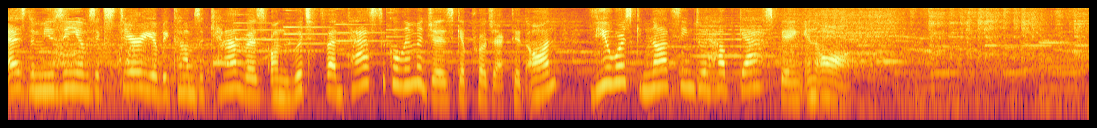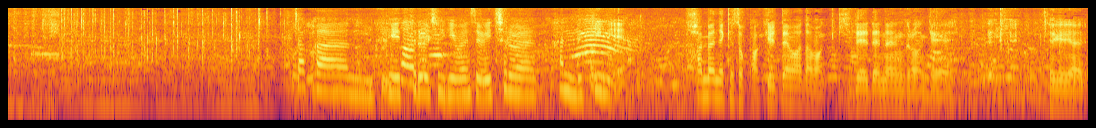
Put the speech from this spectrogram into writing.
As the museum's exterior becomes a canvas on which fantastical images get projected on, viewers cannot seem to help gasping in awe. 시작한 데이트를 즐기면서 외출을 한 느낌이에요. 화면이 계속 바뀔 때마다 막 기대되는 그런 게 되게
